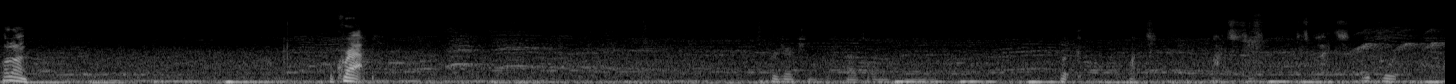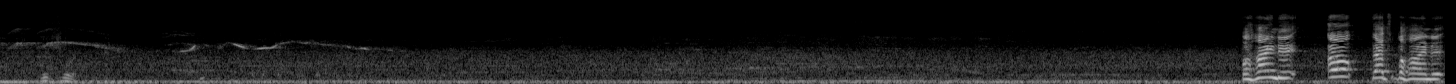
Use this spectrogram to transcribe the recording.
Hold on. Oh, crap. It's a projection. Look, watch. Watch, just, just watch. Wait for it. Wait for it. Behind it. Oh, that's behind it.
